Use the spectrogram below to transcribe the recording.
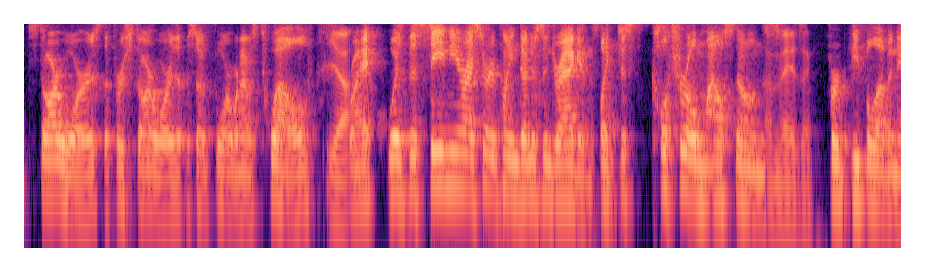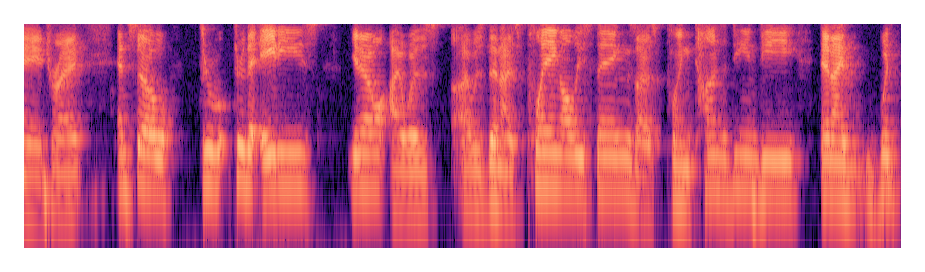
Star Wars, the first Star Wars, Episode Four, when I was 12. Yeah. Right. Was the same year I started playing Dungeons and Dragons. Like just cultural milestones. Amazing for people of an age, right? And so through through the 80s, you know i was i was then i was playing all these things i was playing tons of d&d and i would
